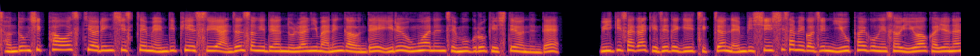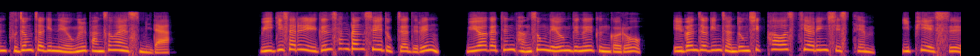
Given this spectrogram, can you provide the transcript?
전동식 파워 스티어링 시스템 MDPS의 안전성에 대한 논란이 많은 가운데 이를 옹호하는 제목으로 게시되었는데 위 기사가 게재되기 직전 MBC 시사매거진 2580에서 이와 관련한 부정적인 내용을 방송하였습니다. 위 기사를 읽은 상당수의 독자들은 위와 같은 방송 내용 등을 근거로 일반적인 전동식 파워 스티어링 시스템 EPS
